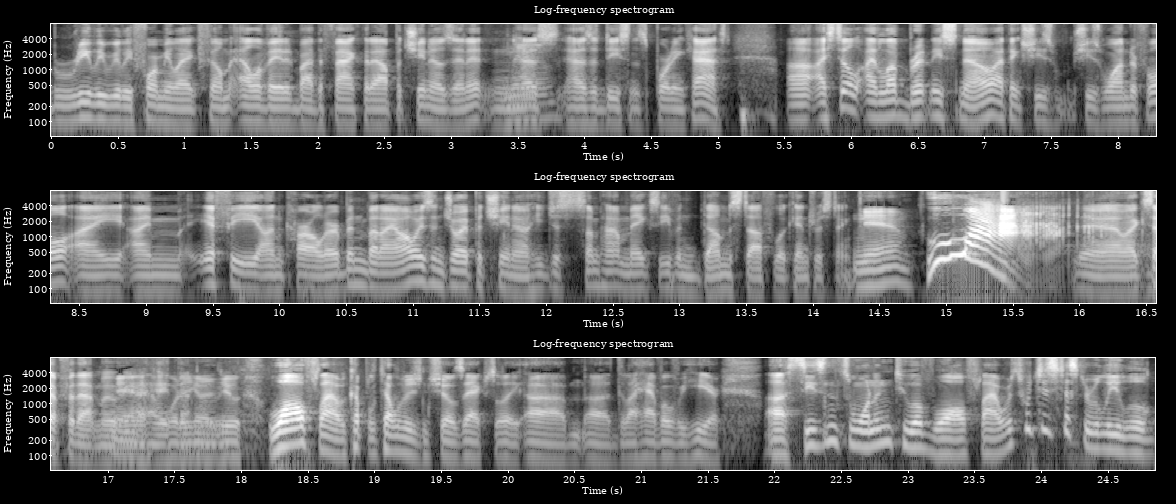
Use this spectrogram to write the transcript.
really really formulaic film, elevated by the fact that Al Pacino's in it and has has a decent supporting cast. Uh, I still I love Brittany Snow. I think she's she's wonderful. I I'm iffy on Karl Urban, but I always enjoy Pacino. He just somehow makes even dumb stuff look interesting. Yeah. Ooh-ah! Yeah, well, except for that movie. I Yeah, hate what are that you to movie. do? Wallflower, a couple of television shows actually um, uh, that I have over here. Uh, seasons one and two of Wallflowers, which is just a really little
